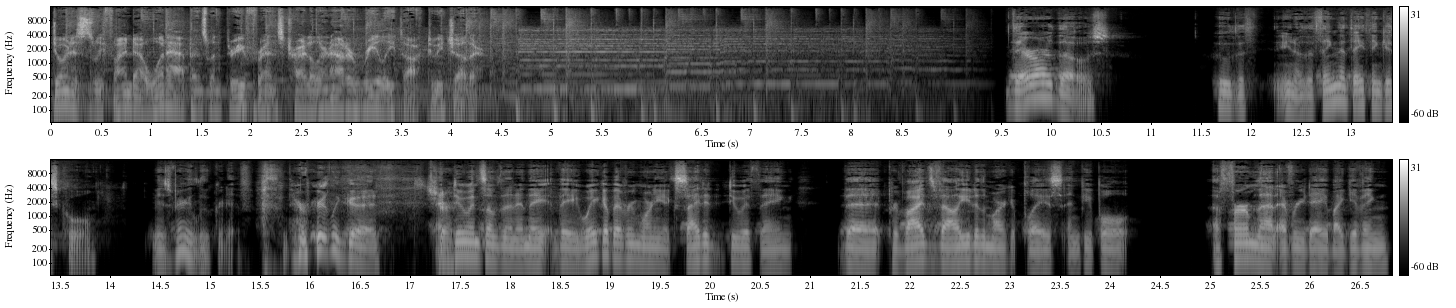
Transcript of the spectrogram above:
Join us as we find out what happens when three friends try to learn how to really talk to each other. There are those who the you know the thing that they think is cool is very lucrative. They're really good Sure. at doing something, and they they wake up every morning excited to do a thing that provides value to the marketplace, and people affirm that every day by giving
